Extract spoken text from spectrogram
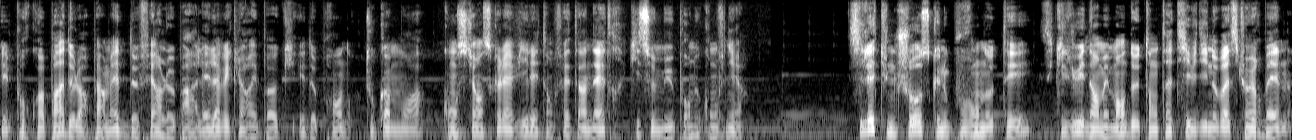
et pourquoi pas de leur permettre de faire le parallèle avec leur époque et de prendre, tout comme moi, conscience que la ville est en fait un être qui se mue pour nous convenir. S'il est une chose que nous pouvons noter, c'est qu'il y a eu énormément de tentatives d'innovation urbaine.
